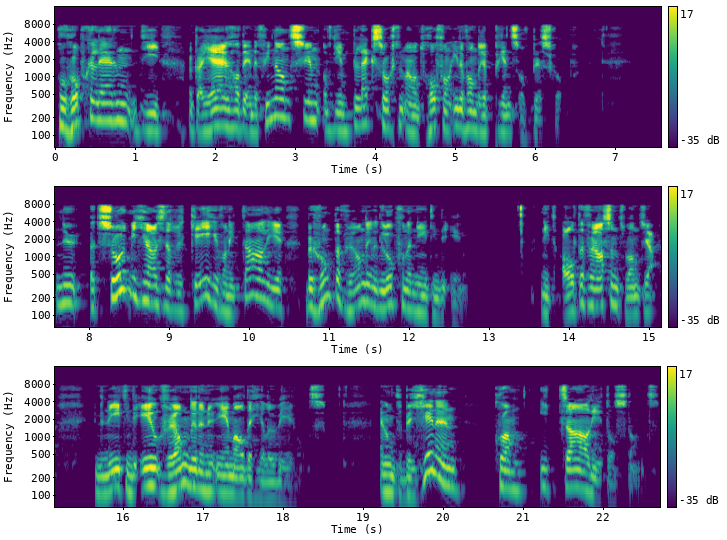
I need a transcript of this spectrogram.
Hoogopgeleiden die een carrière hadden in de financiën of die een plek zochten aan het hof van een of andere prins of bisschop. Nu, het soort migratie dat we kregen van Italië begon te veranderen in de loop van de 19e eeuw. Niet al te verrassend, want ja, in de 19e eeuw veranderde nu eenmaal de hele wereld. En om te beginnen kwam Italië tot stand.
